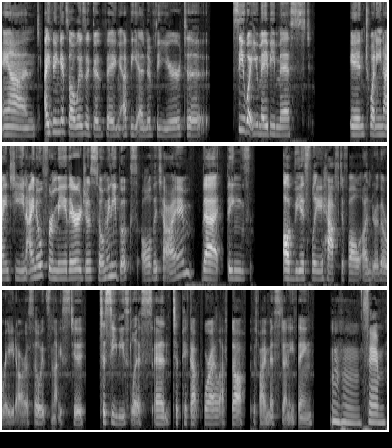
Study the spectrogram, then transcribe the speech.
and I think it's always a good thing at the end of the year to see what you maybe missed in 2019. I know for me, there are just so many books all the time that things obviously have to fall under the radar. So it's nice to to see these lists and to pick up where I left off if I missed anything. Mhm. Same.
